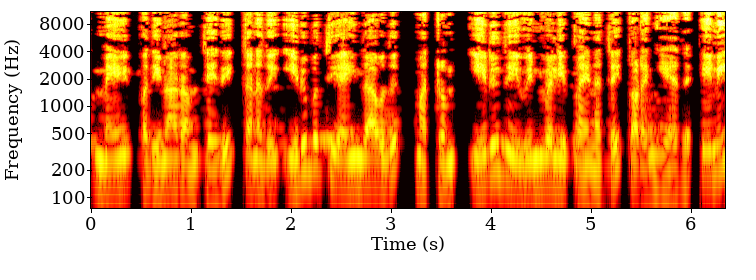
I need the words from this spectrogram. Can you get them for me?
மே பதினாறாம் தேதி தனது இருபத்தி ஐந்தாவது மற்றும் இறுதி விண்வெளி பயணத்தை தொடங்கியது. இனி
